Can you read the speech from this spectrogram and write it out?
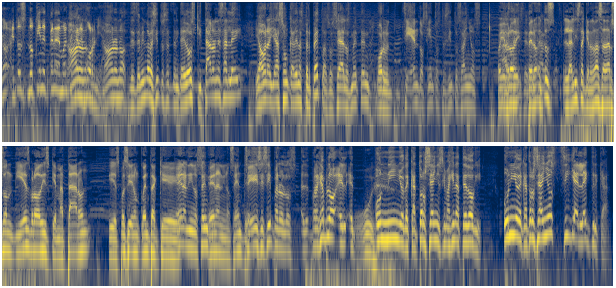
No, entonces no tiene pena de muerte No, no, no, California. No, no, no. Desde 1972 quitaron esa ley y ahora ya son cadenas perpetuas. O sea, los meten por 100, 200, 300 años. Oye, Brody, pero entonces la lista que nos vas a dar son 10 Brodis que mataron y después se dieron cuenta que Eran inocentes. eran inocentes. Sí, sí, sí, pero los... eh, por ejemplo, el, el- Uy. un niño de 14 años, imagínate, Doggy. Un niño de 14 años, silla eléctrica.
